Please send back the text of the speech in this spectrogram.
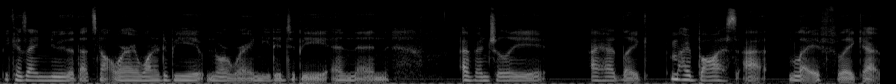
because I knew that that's not where I wanted to be nor where I needed to be and then eventually I had like my boss at life, like at,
